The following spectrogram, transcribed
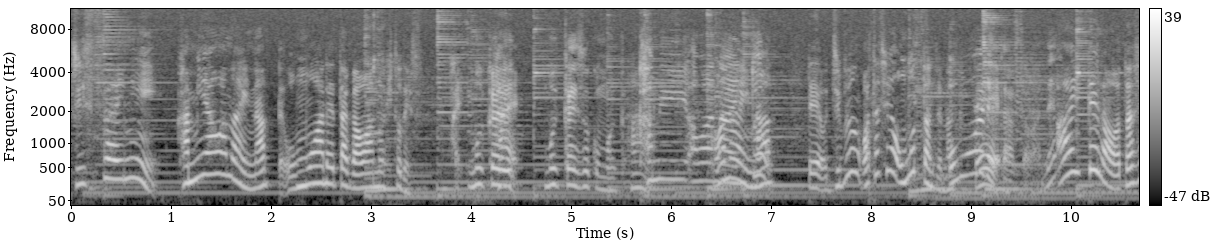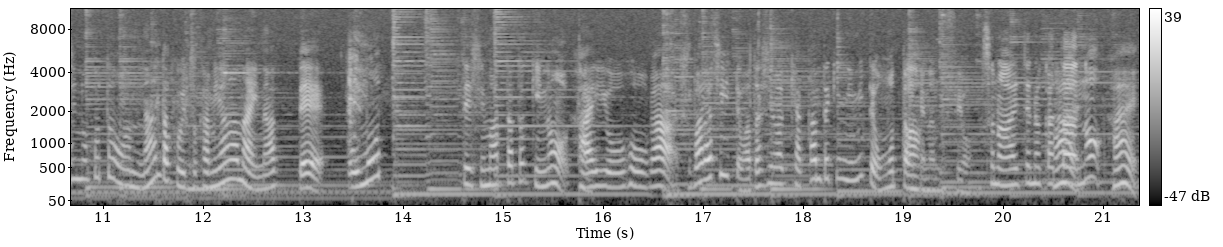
実際に噛み合わないなって思われた側の人です。はい。もう一回、はい。もう一回そこもう一回はい。噛み合わないいなって自分私が思ったんじゃなくて思われたかはね。相手が私のことをなんだこいつ噛み合わないなって思ってしまった時の対応法が素晴らしいって私は客観的に見て思ったわけなんですよ。その相手の方のはい、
